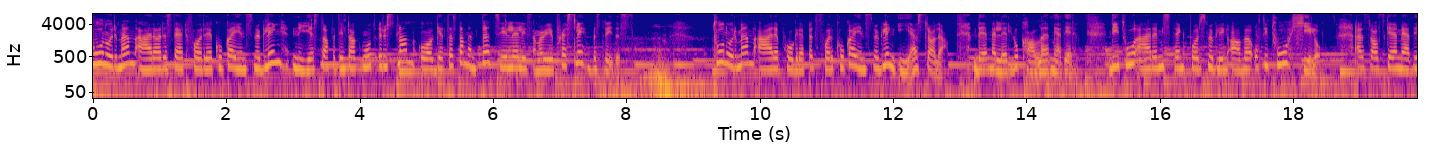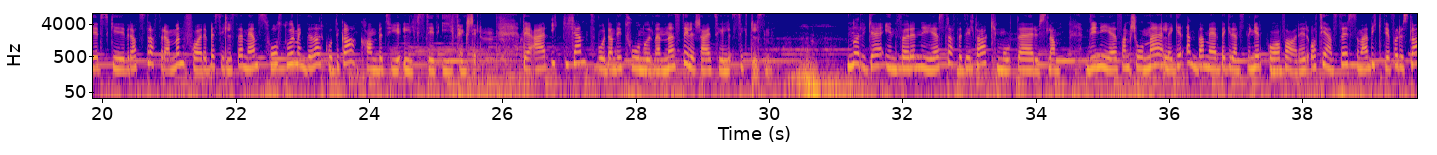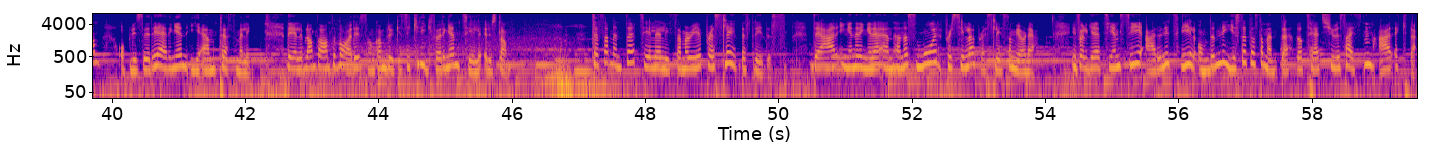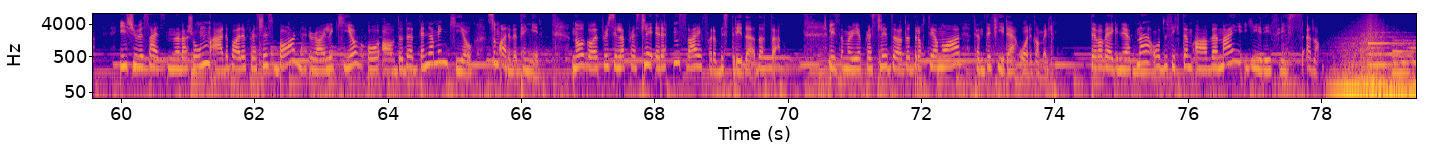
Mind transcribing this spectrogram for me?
To nordmenn er arrestert for kokainsmugling, nye straffetiltak mot Russland og testamentet til Lisa Marie Presley bestrides. To nordmenn er pågrepet for kokainsmugling i Australia. Det melder lokale medier. De to er mistenkt for smugling av 82 kilo. Australske medier skriver at strafferammen for besittelse med en så stor mengde narkotika kan bety livstid i fengsel. Det er ikke kjent hvordan de to nordmennene stiller seg til siktelsen. Norge innfører nye straffetiltak mot eh, Russland. De nye sanksjonene legger enda mer begrensninger på varer og tjenester som er viktige for Russland, opplyser regjeringen i en pressemelding. Det gjelder bl.a. varer som kan brukes i krigføringen til Russland. Testamentet til Lisa Marie Presley bestrides. Det er ingen ringere enn hennes mor, Priscilla Presley, som gjør det. Ifølge TMC er hun i tvil om det nyeste testamentet, datert 2016, er ekte. I 2016-versjonen er det bare Presleys barn, Riley Keough og avdøde Benjamin Keough, som arver penger. Nå går Priscilla Presley rettens vei for å bestride dette. Lisa Marie Presley døde brått i januar, 54 år gammel. Det var VG-nyhetene, og du fikk dem av meg, Jyri Friis Edland.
